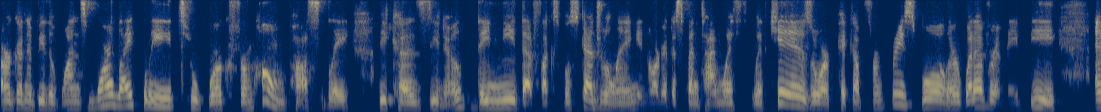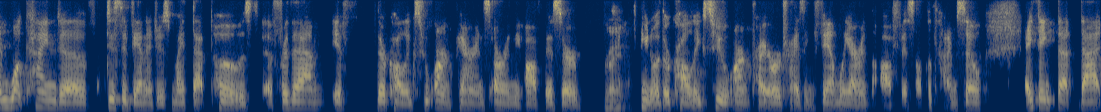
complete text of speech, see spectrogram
are going to be the ones more likely to work from home possibly because you know they need that flexible scheduling in order to spend time with with kids or pick up from preschool or whatever it may be and what kind of disadvantages might that pose for them if their colleagues who aren't parents are in the office or right. you know their colleagues who aren't prioritizing family are in the office all the time. So i think that that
